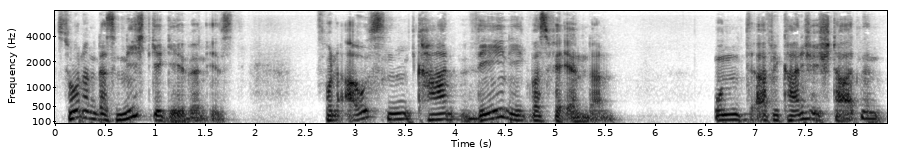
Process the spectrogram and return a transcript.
solange das nicht gegeben ist, von außen kann wenig was verändern. Und afrikanische Staaten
